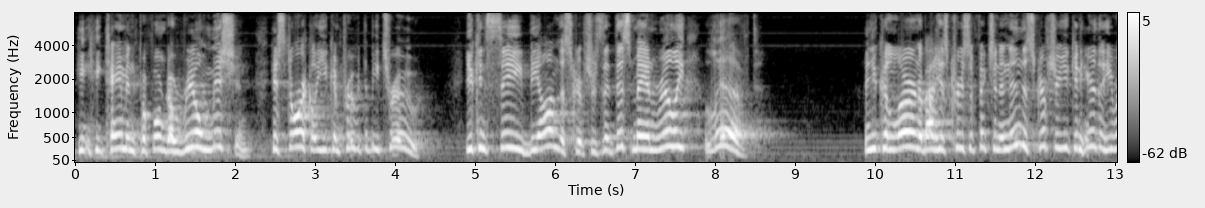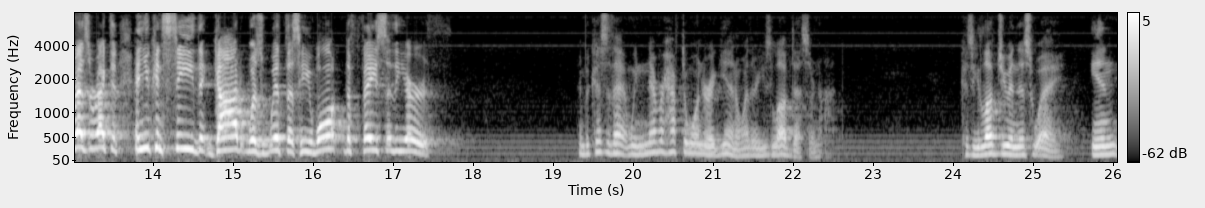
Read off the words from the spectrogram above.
he, he came and performed a real mission. Historically, you can prove it to be true. You can see beyond the scriptures that this man really lived. And you can learn about his crucifixion. And in the scripture, you can hear that he resurrected. And you can see that God was with us. He walked the face of the earth. And because of that, we never have to wonder again whether he's loved us or not. Because he loved you in this way. In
